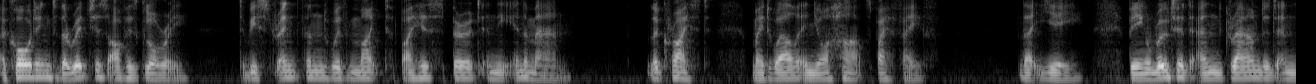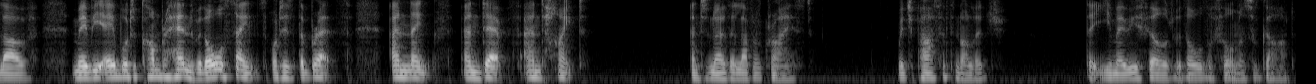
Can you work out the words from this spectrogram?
according to the riches of his glory, to be strengthened with might by his Spirit in the inner man, that Christ may dwell in your hearts by faith that ye, being rooted and grounded in love, may be able to comprehend with all saints what is the breadth, and length, and depth, and height, and to know the love of Christ, which passeth knowledge, that ye may be filled with all the fullness of God.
